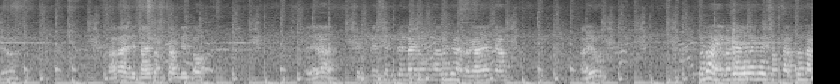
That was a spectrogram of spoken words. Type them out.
Yun. Sana hindi tayo ma-scam dito. Ayan. Simple-simple lang yung ano niya, lagayan niya. Ayun. Ito na, lagayan niya guys, yung karton lang.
